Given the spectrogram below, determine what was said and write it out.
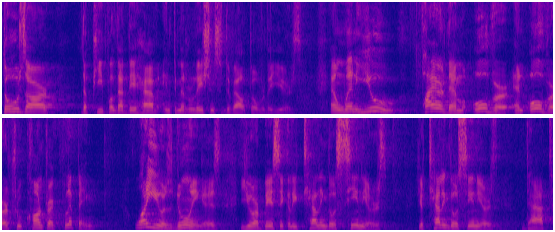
Those are the people that they have intimate relations developed over the years. And when you fire them over and over through contract flipping, what you are doing is you are basically telling those seniors, you're telling those seniors that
